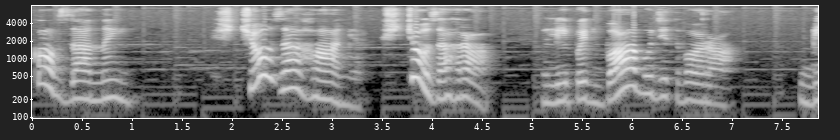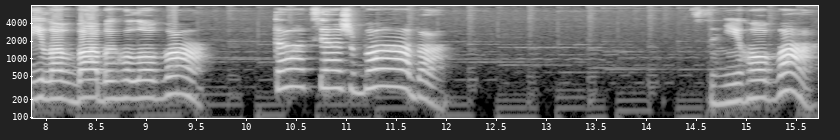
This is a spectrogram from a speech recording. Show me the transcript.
ковзани. Що за гамір, що за гра? Ліпить бабу дітвора, біла в баби голова, та ця ж баба. Снігова.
